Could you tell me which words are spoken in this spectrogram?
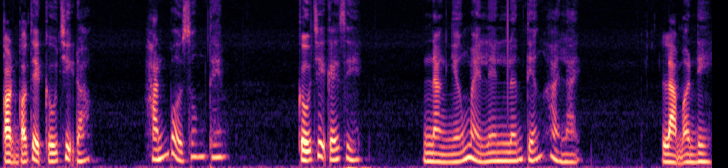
còn có thể cứu chị đó. Hắn bổ sung thêm. Cứu chị cái gì? Nàng nhớ mày lên lớn tiếng hỏi lại. Làm ơn đi.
